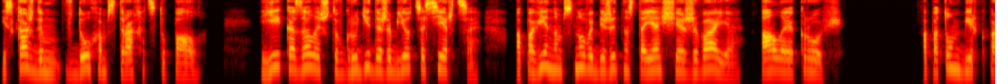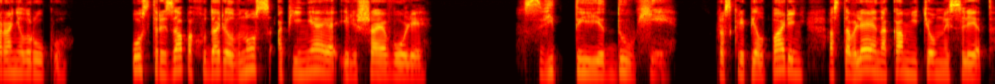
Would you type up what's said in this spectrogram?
и с каждым вдохом страх отступал. Ей казалось, что в груди даже бьется сердце, а по венам снова бежит настоящая живая, алая кровь. А потом Бирк поранил руку. Острый запах ударил в нос, опьяняя и лишая воли. «Святые духи!» – проскрипел парень, оставляя на камне темный след.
